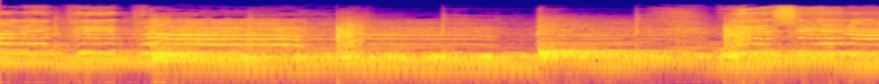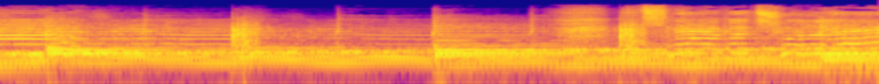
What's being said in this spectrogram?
People, listen up. It's never too late.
